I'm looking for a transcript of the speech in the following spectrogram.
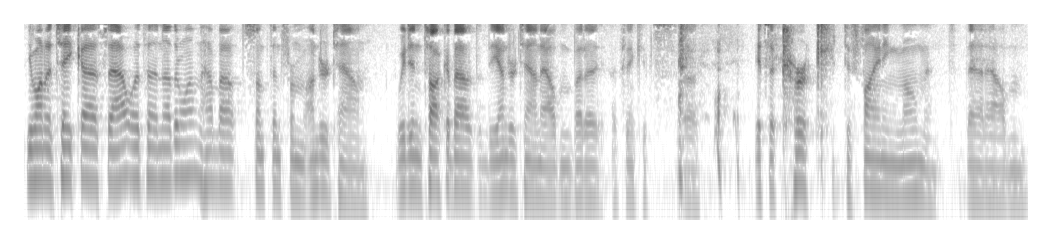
You want to take us out with another one? How about something from Undertown? We didn't talk about the Undertown album, but I, I think it's uh, it's a Kirk defining moment. That album.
